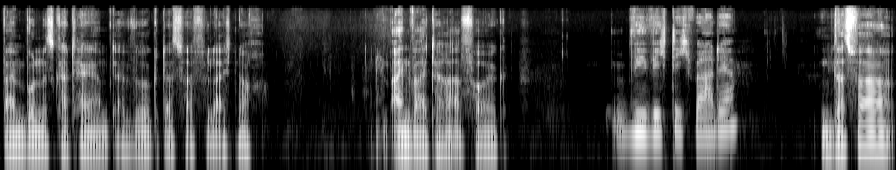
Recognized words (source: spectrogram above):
beim Bundeskartellamt erwirkt. Das war vielleicht noch ein weiterer Erfolg. Wie wichtig war der? Das war,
